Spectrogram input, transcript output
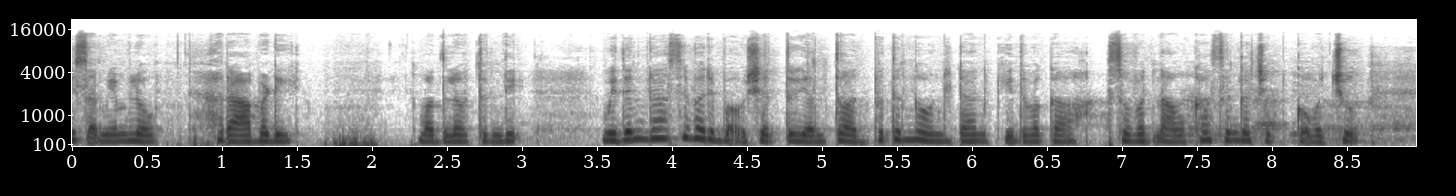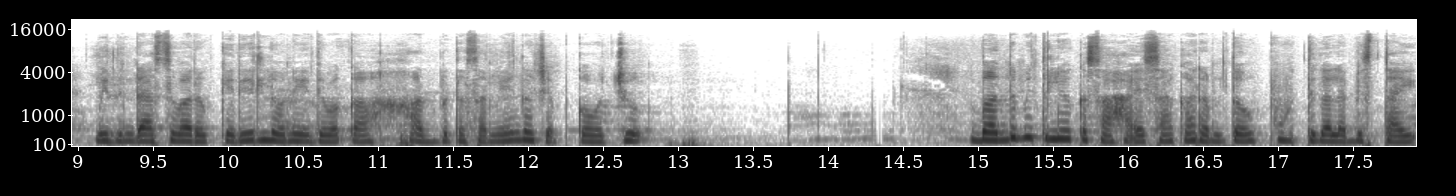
ఈ సమయంలో రాబడి మొదలవుతుంది. మిథున రాశి వారి భవిష్యత్తు ఎంతో అద్భుతంగా ఉండటానికి ఇది ఒక సువర్ణ అవకాశంగా చెప్పుకోవచ్చు. మిథున రాశి వారు కెరీర్లోనే ఇది ఒక అద్భుత సమయంగా చెప్పుకోవచ్చు. బంధుమిత్రుల యొక్క సహాయ సహకారంతో పూర్తిగా లభిస్తాయి.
